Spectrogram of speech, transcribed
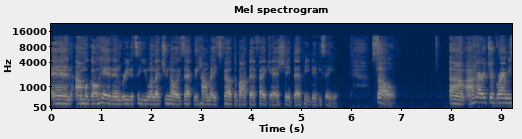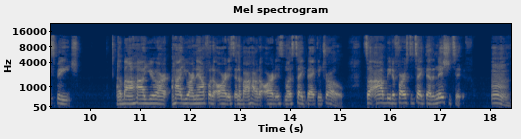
and I'm gonna go ahead and read it to you and let you know exactly how Mase felt about that fake ass shit that P Diddy said. So, um, I heard your Grammy speech about how you are how you are now for the artist and about how the artist must take back control. So I'll be the first to take that initiative. Mm.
